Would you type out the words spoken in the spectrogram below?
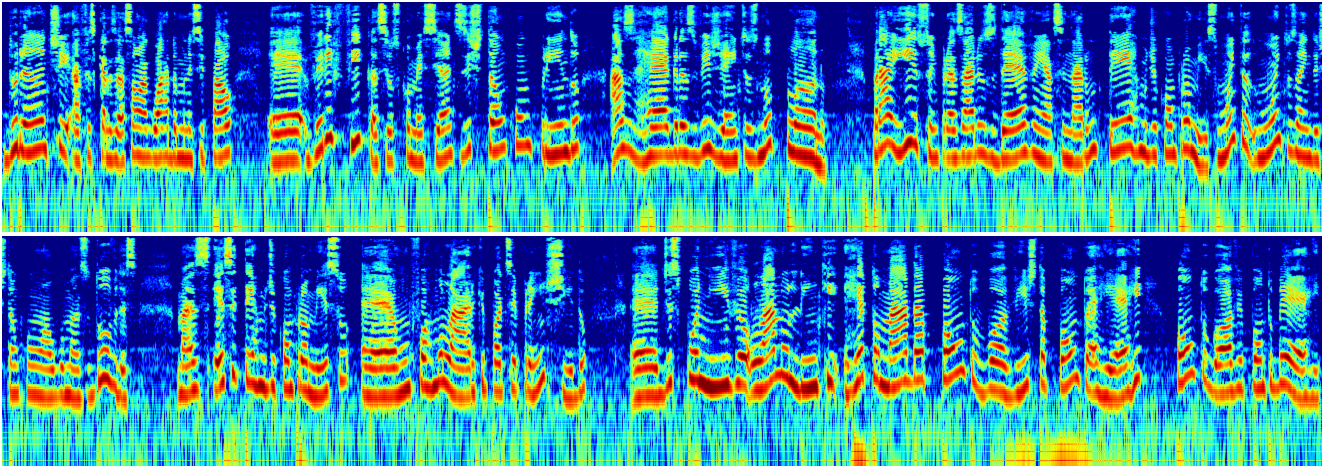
durante a fiscalização, a Guarda Municipal é, verifica se os comerciantes estão cumprindo as regras vigentes no plano. Para isso, empresários devem assinar um termo de compromisso. Muita, muitos ainda estão com algumas dúvidas, mas esse termo de compromisso é um formulário que pode ser preenchido. É, disponível lá no link retomada.boavista.rr.gov.br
